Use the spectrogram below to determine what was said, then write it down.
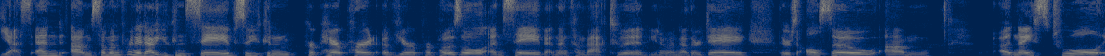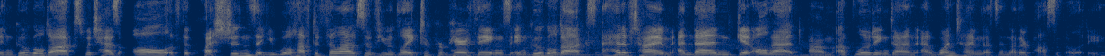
Yes, and um, someone pointed out you can save, so you can prepare part of your proposal and save and then come back to it, you know, another day. There's also um, a nice tool in Google Docs which has all of the questions that you will have to fill out. So if you would like to prepare things in Google Docs ahead of time and then get all that um, uploading done at one time, that's another possibility.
